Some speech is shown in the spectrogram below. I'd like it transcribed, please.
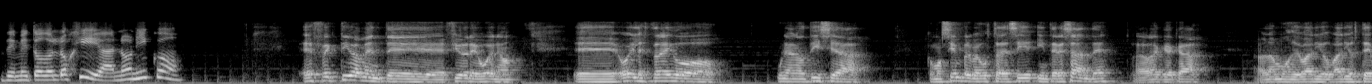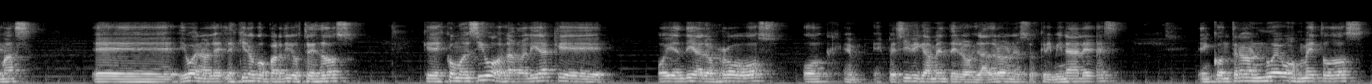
metodología, ¿no, Nico? Efectivamente, Fiore, bueno, eh, hoy les traigo una noticia, como siempre me gusta decir, interesante. La verdad que acá hablamos de varios, temas. Eh, y bueno, le- les quiero compartir a ustedes dos, que es como decís vos, la realidad es que hoy en día los robos, o específicamente los ladrones o criminales, encontraron nuevos métodos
